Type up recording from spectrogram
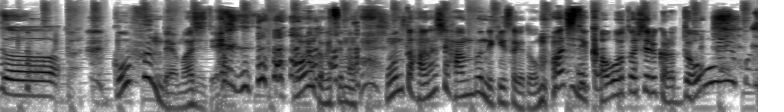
と。5分だよ、マジで。俺なんか別にもう、ほんと話半分で聞いてたけど、マジで買おうとしてるから、どういうこと？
